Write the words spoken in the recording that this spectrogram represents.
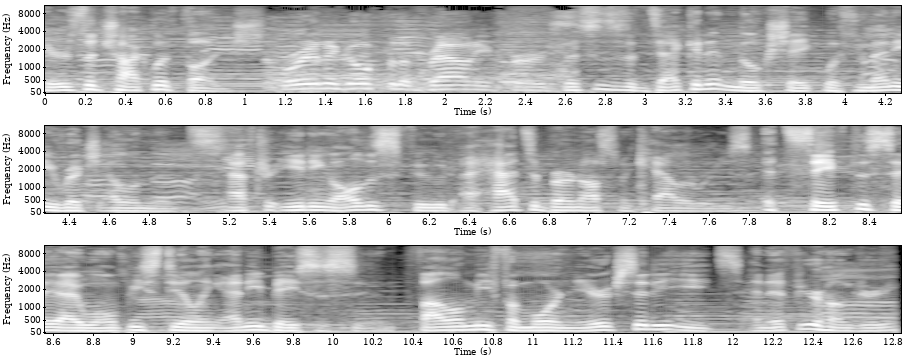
Here's the chocolate fudge. We're gonna go for the brownie first. This is a decadent milkshake with many rich elements. After eating all this food, I had to burn off some calories. It's safe to say I won't be stealing any bases soon. Follow me for more New York City eats, and if you're hungry,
